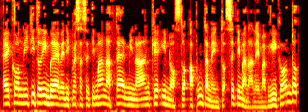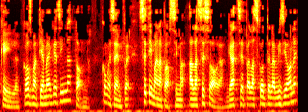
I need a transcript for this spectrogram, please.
E con i titoli in breve di questa settimana termina anche il nostro appuntamento settimanale, ma vi ricordo che il Cosmatia Magazine torna, come sempre, settimana prossima alla stessa ora. Grazie per l'ascolto e la visione,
